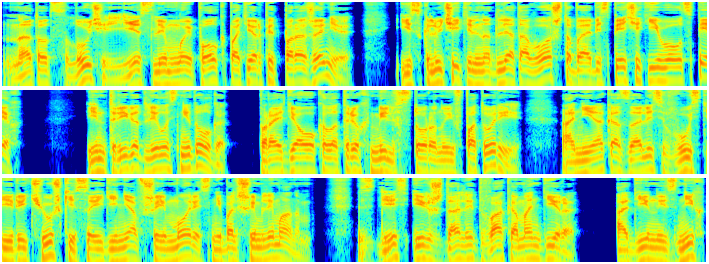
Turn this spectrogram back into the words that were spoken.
На тот случай, если мой полк потерпит поражение, исключительно для того, чтобы обеспечить его успех. Интрига длилась недолго. Пройдя около трех миль в сторону Евпатории, они оказались в устье речушки, соединявшей море с небольшим лиманом. Здесь их ждали два командира. Один из них,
